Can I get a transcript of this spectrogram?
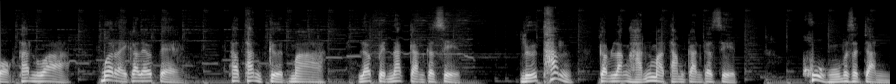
บอกท่านว่าเมื่อไหร่ก็แล้วแต่ ถ้าท่านเกิดมาแล้วเป็นนักการเกษตร หรือท่านกำลังหันมาทำการเกษตร คู่หูมหัศจรรย์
